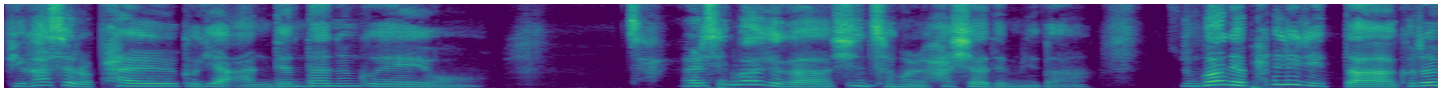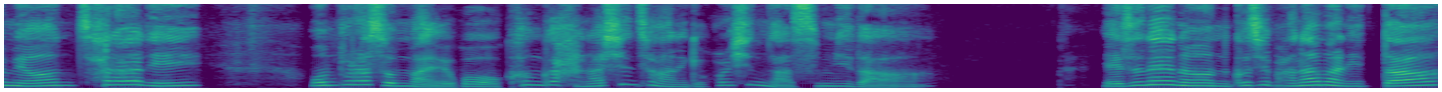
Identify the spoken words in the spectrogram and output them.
비과세로 팔 그게 안 된다는 거예요. 잘 생각해가 신청을 하셔야 됩니다. 중간에 팔 일이 있다 그러면 차라리 원 플러스 원 말고 큰 거 하나 신청하는 게 훨씬 낫습니다. 예전에는 그 집 하나만 있다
